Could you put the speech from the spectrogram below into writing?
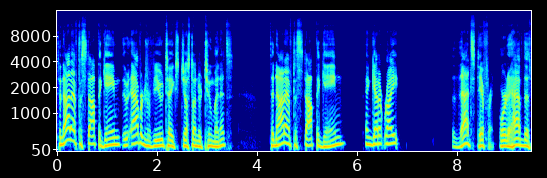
to not have to stop the game the average review takes just under 2 minutes. To not have to stop the game and get it right that's different. Or to have the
